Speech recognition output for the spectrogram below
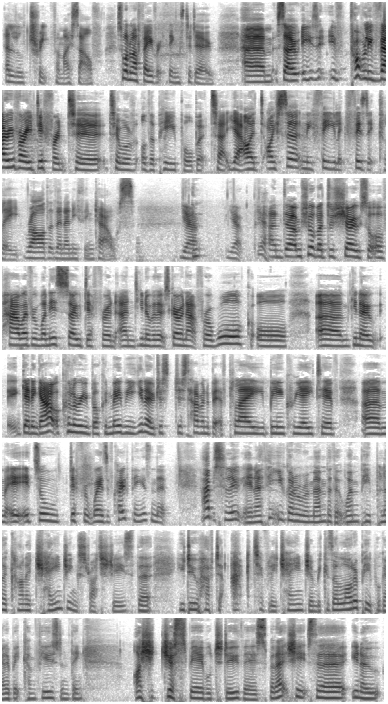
a little treat for myself. It's one of my favourite things to do. Um, so it's, it's, probably very, very different to to other people, but uh, yeah, I, I certainly feel it physically rather than anything else. Yeah. And yeah. yeah. And uh, I'm sure that does show sort of how everyone is so different. And, you know, whether it's going out for a walk or, um, you know, getting out a colouring book and maybe, you know, just, just having a bit of play, being creative. Um, it, it's all different ways of coping, isn't it? Absolutely. And I think you've got to remember that when people are kind of changing strategies, that you do have to actively change them because a lot of people get a bit confused and think, I should just be able to do this. But actually, it's a, you know,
